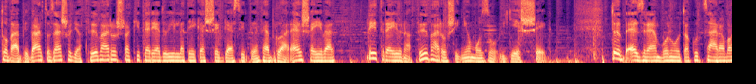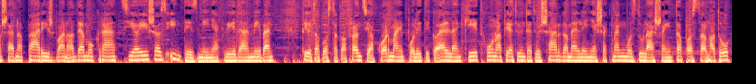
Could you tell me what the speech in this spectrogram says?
További változás, hogy a fővárosra kiterjedő illetékességgel szintén február 1-ével létrejön a fővárosi nyomozó ügyészség. Több ezren vonultak utcára vasárnap Párizsban a demokrácia és az intézmények védelmében. Tiltakoztak a francia kormánypolitika ellen két hónapja tüntető sárga mellényesek megmozdulásain tapasztalható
